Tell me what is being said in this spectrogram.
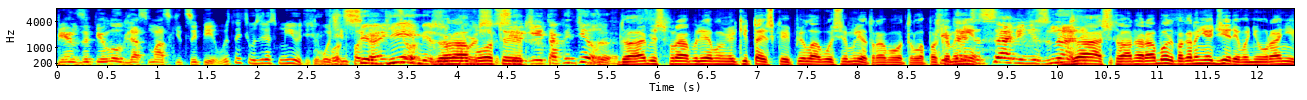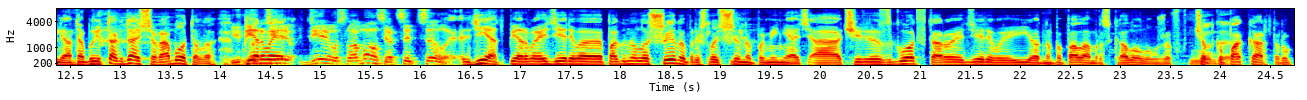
бензопилу для смазки цепи. Вы знаете, вы зря смеетесь. Вот Очень Сергей, подойдет. между Да, прочим. работает. Сергей так и делает. Да, без проблем. У меня китайская пила 8 лет работала. Пока на Китайцы ней... сами не знали. Да, что она работает, пока на нее дерево не уронили. Она бы и так дальше работала. И Первое... дерево, дерево сломалось, а цепь целая. Нет, первое дерево погнуло шину, пришлось шину поменять, а через год второе дерево ее напополам раскололо уже Ну четко да. по картеру,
